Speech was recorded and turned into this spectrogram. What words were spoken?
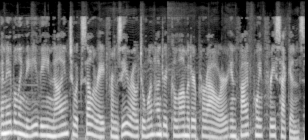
enabling the EV9 to accelerate from 0 to 100 km per hour in 5.3 seconds.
